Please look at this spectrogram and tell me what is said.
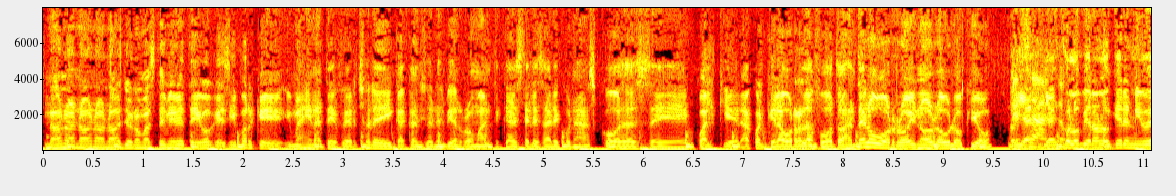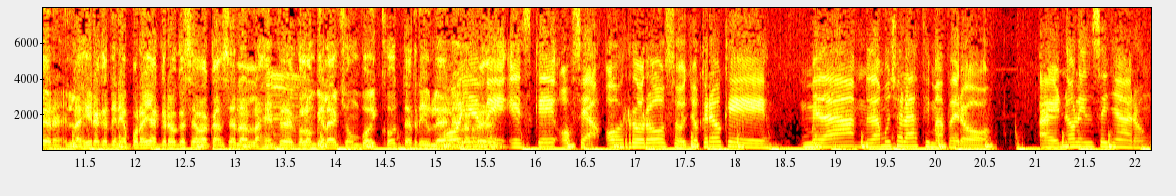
No, no, no, no, no, yo nomás te miro y te digo que sí, porque imagínate, Fercho le dedica canciones bien románticas, este le sale con unas cosas, eh, cualquiera, cualquiera borra las fotos, antes lo borró y no lo bloqueó. No, ya, ya en. Colombia no lo quieren ni ver. La gira que tenía por allá creo que se va a cancelar. La gente de Colombia le ha hecho un boicot terrible él en las redes. Óyeme, es que, o sea, horroroso. Yo creo que me da, me da mucha lástima, pero a él no le enseñaron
